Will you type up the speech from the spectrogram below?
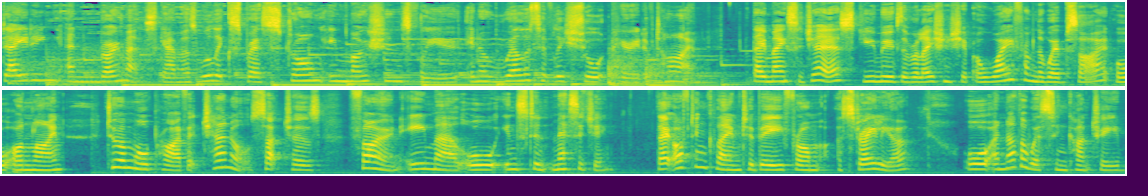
Dating and romance scammers will express strong emotions for you in a relatively short period of time. They may suggest you move the relationship away from the website or online to a more private channel, such as phone, email, or instant messaging. They often claim to be from Australia or another Western country.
